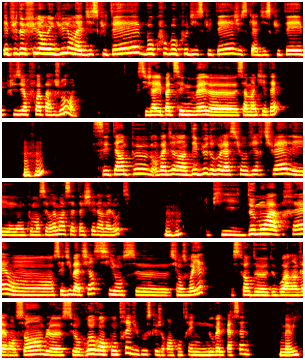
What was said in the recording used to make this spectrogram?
Et puis de fil en aiguille, on a discuté, beaucoup, beaucoup discuté, jusqu'à discuter plusieurs fois par jour. Si j'avais pas de ses nouvelles, euh, ça m'inquiétait. Mhm. C'était un peu, on va dire, un début de relation virtuelle et on commençait vraiment à s'attacher l'un à l'autre. Mhm. Et puis deux mois après, on, s'est dit bah tiens si on se si on se voyait, histoire de, de boire un verre ensemble, se re-rencontrer du coup parce que je rencontrais une nouvelle personne. Bah oui.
